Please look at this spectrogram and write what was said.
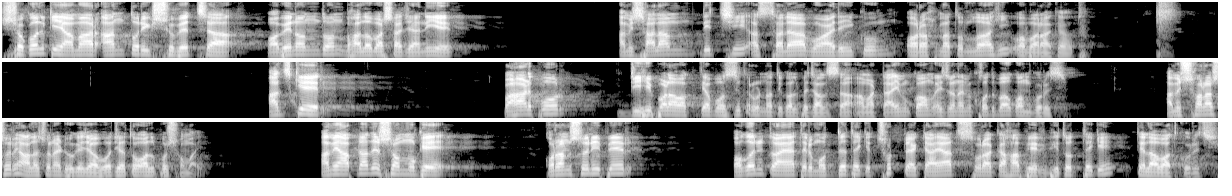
সকলকে আমার আন্তরিক শুভেচ্ছা, অভিনন্দন, ভালোবাসা জানিয়ে আমি সালাম দিচ্ছি। আসসালামু আলাইকুম ও রহমতুল্লাহি ওবরাকাত আজকের পাহাড়পুর ডিহিপাড়া অক্তিয়া মসজিদের উন্নতিকল্পে জালসা। আমার টাইম কম এই আমি খোদবাও কম করেছি। আমি সরাসরি আলোচনায় ঢুকে যাব, যেহেতু অল্প সময়। আমি আপনাদের সম্মুখে কোরআন শরীফের অগণিত আয়াতের মধ্যে থেকে ছোট্ট একটা আয়াত সোরা কাহাফের ভিতর থেকে তেলাওয়াত করেছি।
